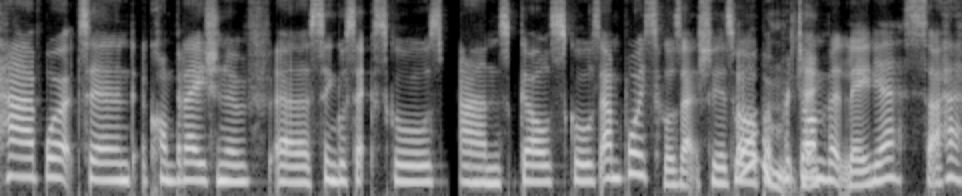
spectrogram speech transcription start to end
have worked in a combination of uh, single sex schools and girls' schools and boys' schools actually as well, Oh, but okay. predominantly yes, uh,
